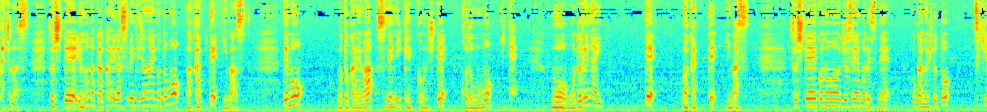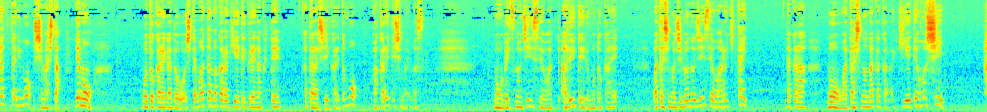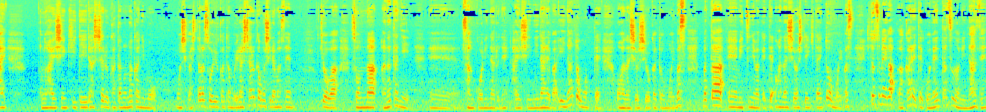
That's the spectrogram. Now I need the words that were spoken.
経ちます。そして世の中彼が全てじゃないことも分かっています。でも元彼はすでに結婚して子供もいてもう戻れないって分かっています。そしてこの女性もですね他の人と付き合ったりもしました。でも元彼がどうしても頭から消えてくれなくて新しい彼とも別れてしまいます。もう別の人生を歩いている元彼。私も自分の人生を歩きたい。だからもう私の中から消えてほしい。はい。この配信聞いていらっしゃる方の中にももしかしたらそういう方もいらっしゃるかもしれません。今日はそんなあなたに、えー、参考になるね配信になればいいなと思ってお話をしようかと思います。また、えー、3つに分けてお話をしていきたいと思います。1つ目が別れて5年経つのになぜ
